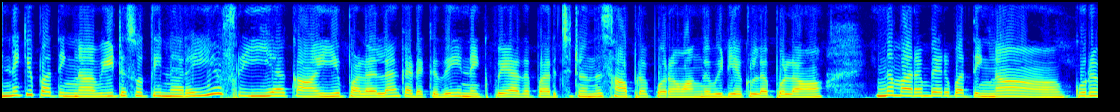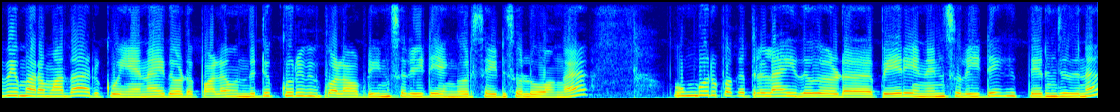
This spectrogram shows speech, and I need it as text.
இன்றைக்கி பார்த்திங்கன்னா வீட்டை சுற்றி நிறைய ஃப்ரீயாக காய் பழம்லாம் கிடக்குது. இன்றைக்கி போய் அதை பறிச்சுட்டு வந்து சாப்பிட போகிறோம் வாங்க வீடியோக்குள்ளே போகலாம் இந்த மரம் பேர் பார்த்திங்கன்னா குருவி மரமாக தான் இருக்கும். ஏன்னா இதோட பழம் வந்துட்டு குருவி பழம் அப்படின்னு சொல்லிட்டு எங்கள் ஊர் சைடு சொல்லுவாங்க. உங்கள் ஊர் பக்கத்துலலாம் இதோட பேர் என்னன்னு சொல்லிட்டு தெரிஞ்சதுன்னா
